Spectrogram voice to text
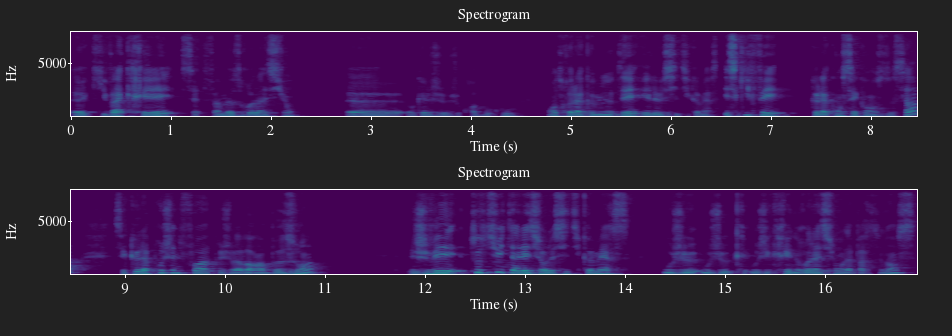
mmh. qui va créer cette fameuse relation auquel je, crois beaucoup, entre la communauté et le site e-commerce. Et ce qui fait que la conséquence de ça, c'est que la prochaine fois que je vais avoir un besoin, je vais tout de suite aller sur le site e-commerce où je, où, je, où j'ai créé une relation d'appartenance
